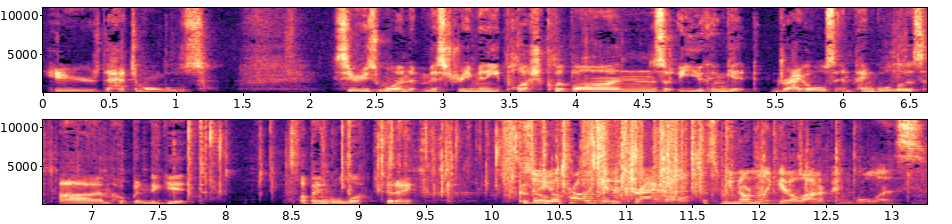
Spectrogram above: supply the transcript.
Here's the Hatchimals. Series 1 Mystery Mini Plush Clip-Ons. You can get Draggles and Pengualas. I'm hoping to get a Penguala today. So I'll- you'll probably get a draggle because we normally get a lot of pengualas.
